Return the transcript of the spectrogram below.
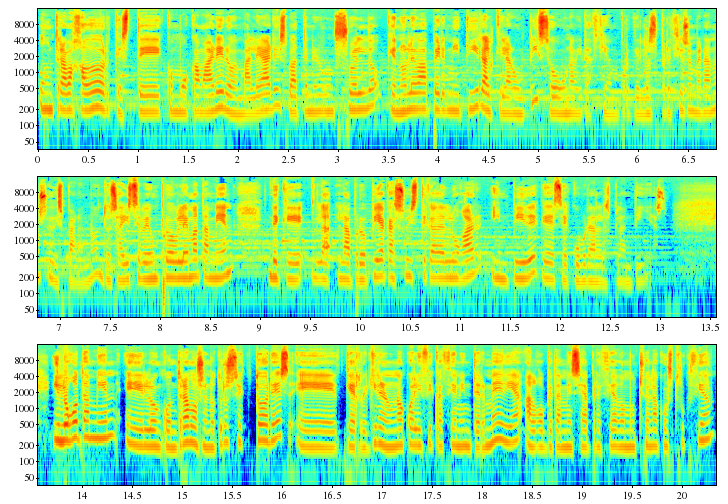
un trabajador que esté como camarero en Baleares va a tener un sueldo que no le va a permitir alquilar un piso o una habitación, porque los precios en verano se disparan. ¿no? Entonces ahí se ve un problema también de que la propia casuística del lugar impide que se cubran las plantillas. Y luego también eh, lo encontramos en otros sectores eh, que requieren una cualificación intermedia, algo que también se ha apreciado mucho en la construcción,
